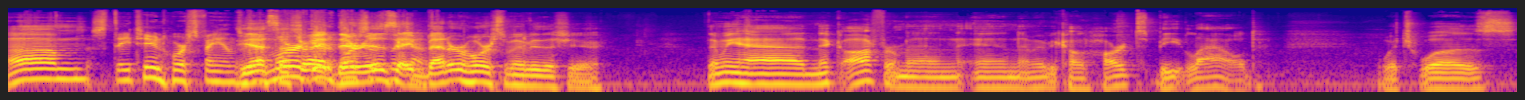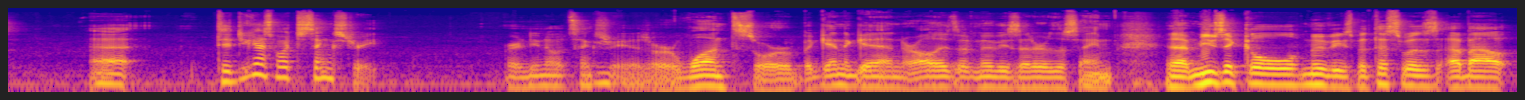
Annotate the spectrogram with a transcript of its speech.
um, Stay tuned, horse fans. Yes, more that's right. good There is a come. better horse movie this year. Then we had Nick Offerman in a movie called Hearts Beat Loud, which was. Uh, did you guys watch Sing Street? Or do you know what Street is? Or Once, or Begin Again, or all these movies that are the same uh, musical movies. But this was about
